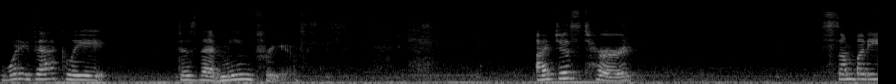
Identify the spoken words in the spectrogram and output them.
What exactly does that mean for you? I just heard somebody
